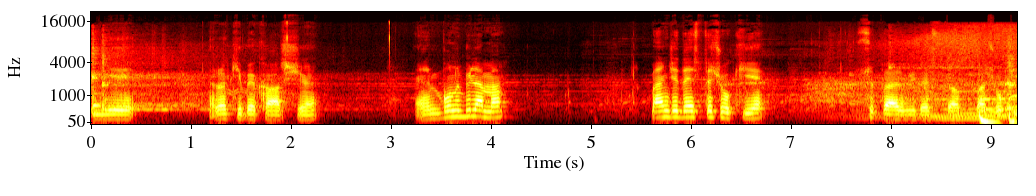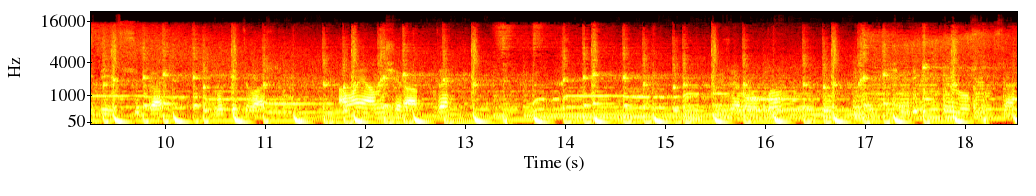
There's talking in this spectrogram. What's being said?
iyi rakibe karşı. Yani bunu bilemem. Bence deste çok iyi. Süper bir deste aslında. Çok iyi değil. Süper roketi var. Ama yanlış yere attı. Güzel oldu. Şimdi bittin dostum sen.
